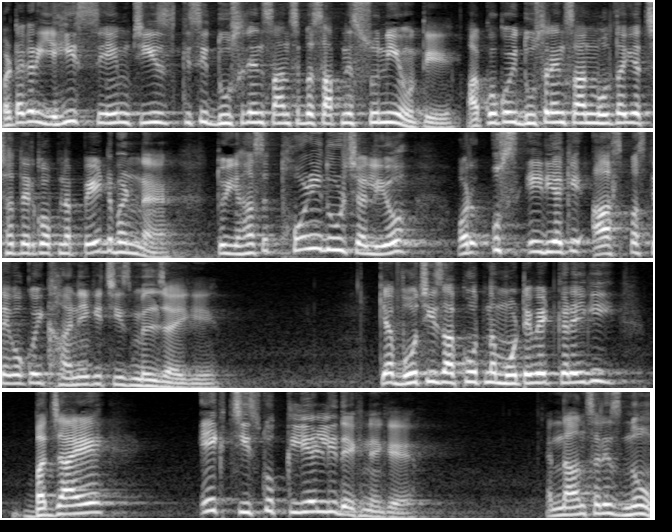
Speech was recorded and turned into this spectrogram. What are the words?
बट अगर यही सेम चीज़ किसी दूसरे इंसान से बस आपने सुनी होती, आपको कोई दूसरा इंसान बोलता है कि अच्छा तेरे को अपना पेट भरना है तो यहाँ से थोड़ी दूर चलियो और उस एरिया के आसपास तेरे को कोई खाने की चीज़ मिल जाएगी। क्या वो चीज़ आपको उतना मोटिवेट करेगी? बजाय एक चीज़ को क्लियरली देखने के। And the answer is no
